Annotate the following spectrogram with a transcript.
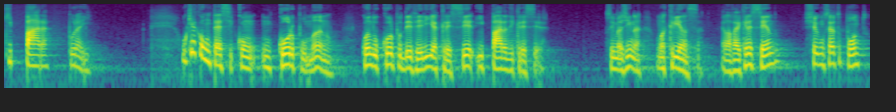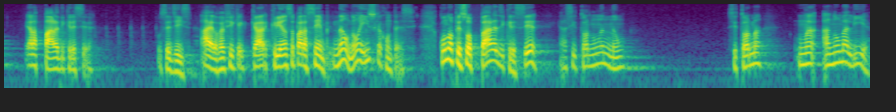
que para por aí. O que acontece com um corpo humano quando o corpo deveria crescer e para de crescer? Você imagina uma criança, ela vai crescendo, chega a um certo ponto, ela para de crescer. Você diz, ah, ela vai ficar criança para sempre. Não, não é isso que acontece. Quando uma pessoa para de crescer, ela se torna um anão. Se torna uma anomalia.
